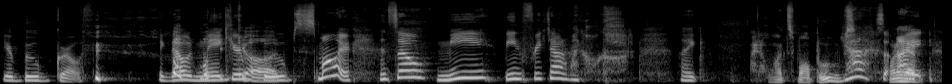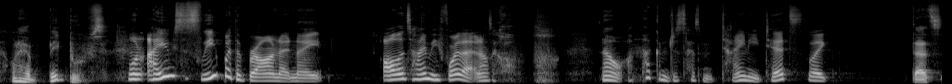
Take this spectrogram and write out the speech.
your boob growth. like that would oh make your God. boobs smaller. And so me being freaked out, I'm like, oh god, like I don't want small boobs. Yeah, so I want to I- have, I want to have big boobs. when I used to sleep with a bra on at night all the time before that, and I was like, oh no, I'm not gonna just have some tiny tits. Like That's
